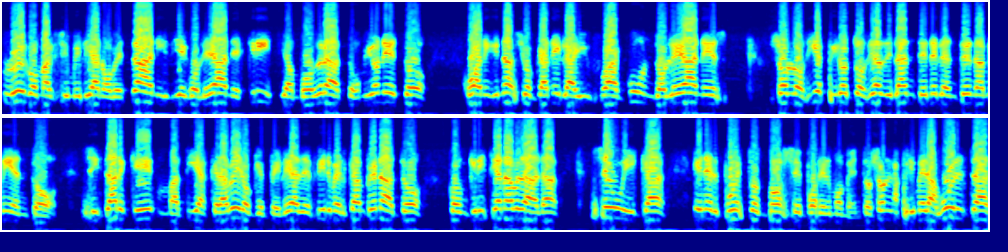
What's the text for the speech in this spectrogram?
Luego Maximiliano Betani, Diego Leanes, Cristian Bodrato, Mioneto, Juan Ignacio Canela y Facundo Leanes son los 10 pilotos de adelante en el entrenamiento. Citar que Matías Cravero, que pelea de firme el campeonato con Cristian Abdala, se ubica en el puesto 12 por el momento. Son las primeras vueltas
